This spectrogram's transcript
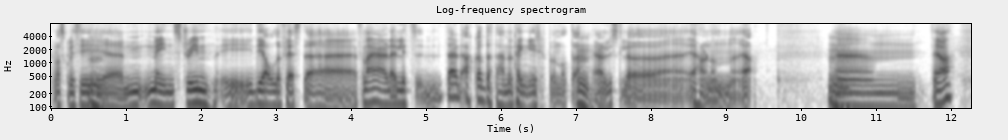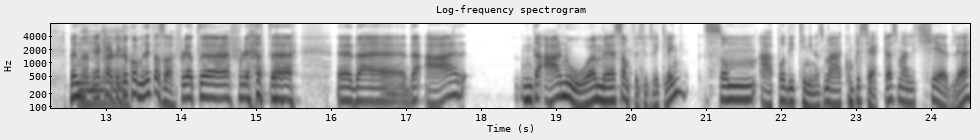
hva skal vi si, eh, mainstream i, i de aller fleste For meg er det litt Det er akkurat dette her med penger, på en måte. Jeg har lyst til å Jeg har noen Ja. Um, ja. Men, Men, jeg klarte ikke å komme dit, altså. Fordi at, eh, fordi at eh, det, det er Det er noe med samfunnsutvikling som er på de tingene som er kompliserte, som er litt kjedelige,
